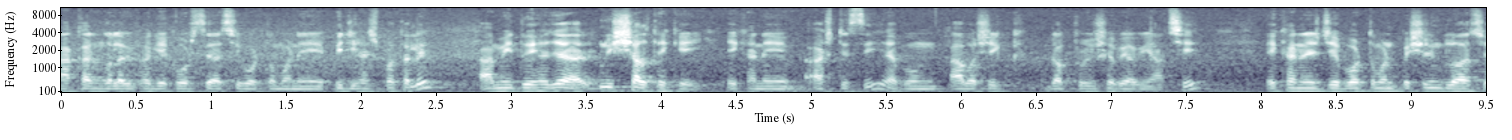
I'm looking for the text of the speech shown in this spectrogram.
নাকানগলা বিভাগে কোর্সে আছি বর্তমানে পিজি হাসপাতালে। আমি দুই হাজার উনিশ সাল থেকেই এখানে আসতেছি এবং আবাসিক ডক্টর হিসেবে আমি আছি। এখানের যে বর্তমান পেশেন্টগুলো আছে,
